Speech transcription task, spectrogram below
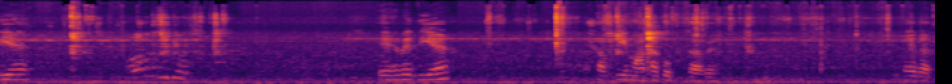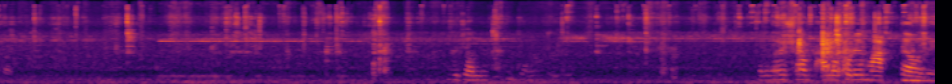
দিয়ে এভাবে দিয়ে সব দিয়ে মাথা করতে হবে। দেখো। জল এবারে সব ভালো করে মাখতে হবে।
